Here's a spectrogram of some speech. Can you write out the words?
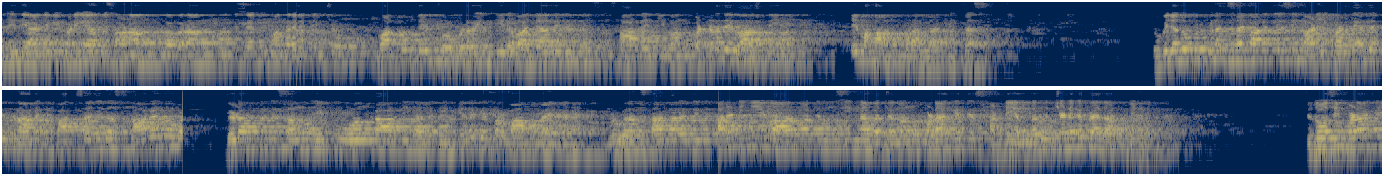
ਅਸੀਂ ਤੇ ਅੱਜ ਵੀ ਬੜੀਆਂ ਵਸਾਣਾਂ ਨੂੰ ਕਬਰਾਂ ਨੂੰ, ਕਿਸੇ ਨੂੰ ਮੰਨ ਵਿੱਚੋਂ ਵਾਧੂ ਦੇ ਫੋਕਟ ਰੀਤੀ ਰਿਵਾਜਾਂ ਦੇ ਵਿੱਚੋਂ ਸੰਸਾਰ ਦੇ ਜੀਵਨ ਨੂੰ ਕੱਢਣ ਦੇ ਵਾਸਤੇ ਇਹ ਮਹਾਨ ਉਪਰਾਲਾ ਕੀਤਾ ਸੀ। ਕਿਉਂਕਿ ਜਦੋਂ ਗੁਰੂ ਗ੍ਰੰਥ ਸਾਹਿਬ ਮਹਾਰਾਜ ਦੀ ਅਸੀਂ ਬਾਣੀ ਪੜ੍ਹਦੇ ਹਾਂ ਤੇ ਗੁਰੂ ਨਾਨਕ ਪਾਤਸ਼ਾਹ ਜੀ ਦਾ ਸਾਰਿਆਂ ਨੂੰ ਜਿਹੜਾ ਉਹਨਾਂ ਨੇ ਸਾਨੂੰ ਇੱਕ ਓੰਕਾਰ ਦੀ ਗੱਲ ਕੀਤੀ ਹੈ ਨਾ ਕਿ ਪਰਮਾਤਮਾ ਇੱਕ ਹੈ, ਗੁਰੂ ਗ੍ਰੰਥ ਸਾਹਿਬ ਮਹਾਰਾਜ ਦੇ ਕਾਰਨ ਹੀ ਇਹ ਵਾਰ-ਵਾਰ ਜਦੋਂ ਅਸੀਂ ਇਹਨਾਂ ਵਚਨਾਂ ਨੂੰ ਪੜਾਂਗੇ ਤੇ ਸਾਡੇ ਅੰਦਰ ਉਹ ਚਿਣਕ ਪੈਦਾ ਹੋਵੇਗੀ ਜਦੋਂ ਅਸੀਂ ਪੜਾਂਗੇ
